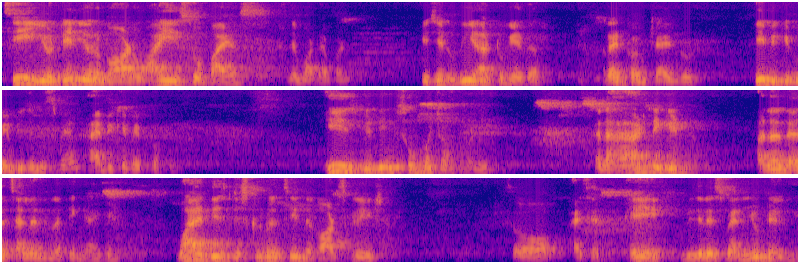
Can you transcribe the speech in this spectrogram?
see, you tell your God why he is so biased. Then what happened? He said, we are together right from childhood. He became a businessman, I became a professor. He is getting so much of money, and I hardly get other than salary, nothing I get. Why this discrepancy in the God's creation? So I said, Hey, businessman, you tell me.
